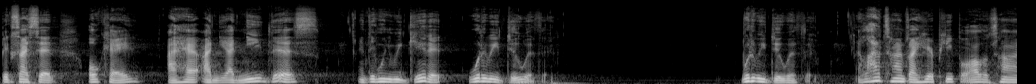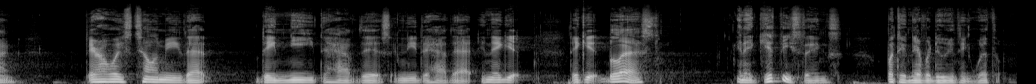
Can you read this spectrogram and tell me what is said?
Because I said, okay, I have I need, I need this, and then when we get it, what do we do with it? What do we do with it? A lot of times I hear people all the time, they're always telling me that they need to have this and need to have that. And they get they get blessed and they get these things, but they never do anything with them.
